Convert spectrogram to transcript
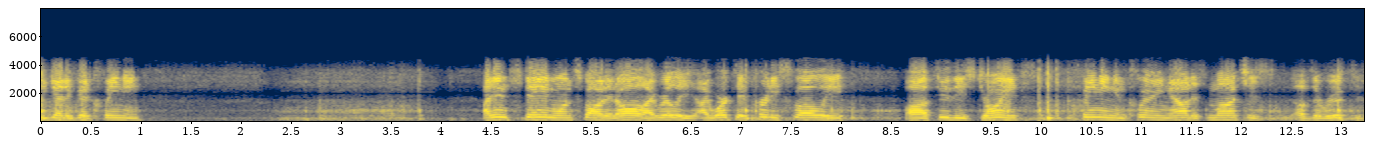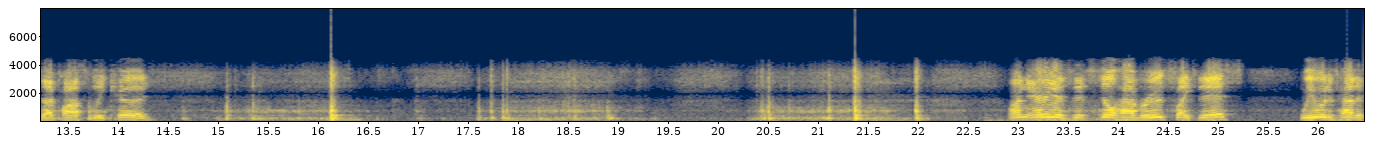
to get a good cleaning I didn't stay in one spot at all. I really, I worked it pretty slowly uh, through these joints, cleaning and clearing out as much as of the roots as I possibly could. On areas that still have roots like this, we would have had to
